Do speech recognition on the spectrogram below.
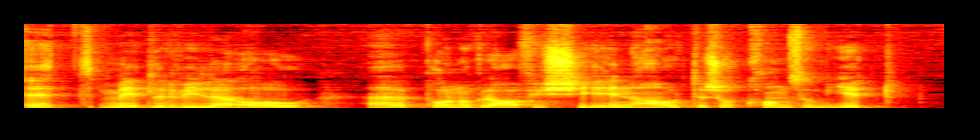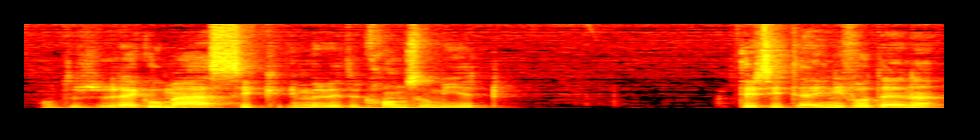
hat mittlerweile auch äh, pornografische Inhalte schon konsumiert oder regelmäßig immer wieder konsumiert. Ihr seid eine von denen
